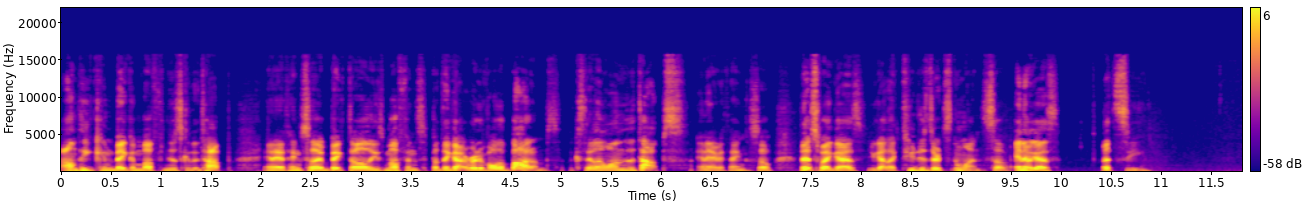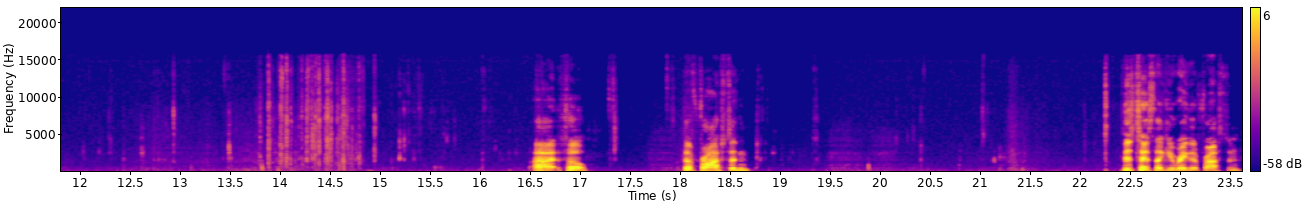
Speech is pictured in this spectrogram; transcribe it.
I, don't think you can bake a muffin just get the top and everything. So they baked all these muffins, but they got rid of all the bottoms because they only wanted the tops and everything. So this way, guys, you got like two desserts in one. So anyway, guys, let's see. All right, so the frosting. This tastes like a regular frosting.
